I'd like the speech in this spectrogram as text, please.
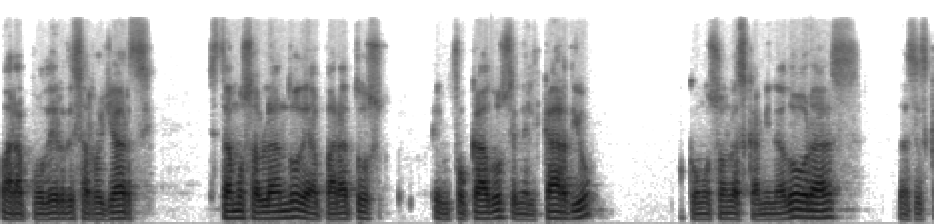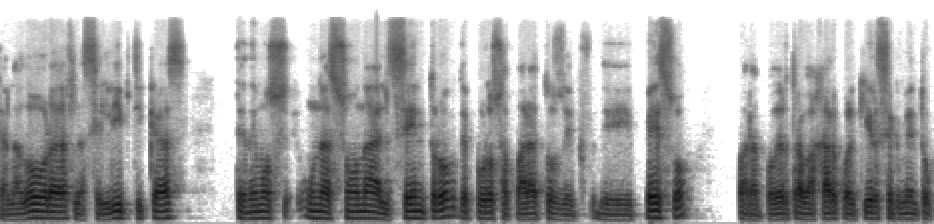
para poder desarrollarse. Estamos hablando de aparatos enfocados en el cardio, como son las caminadoras, las escaladoras, las elípticas. Tenemos una zona al centro de puros aparatos de, peso para poder trabajar cualquier segmento,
